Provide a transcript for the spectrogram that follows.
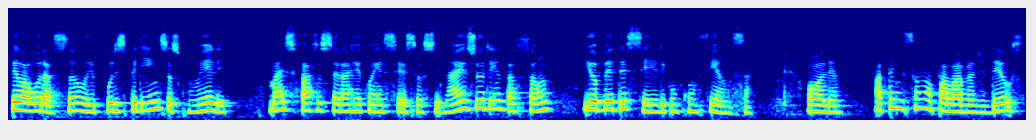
pela oração e por experiências com Ele, mais fácil será reconhecer seus sinais de orientação e obedecer-lhe com confiança. Olha, atenção à palavra de Deus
